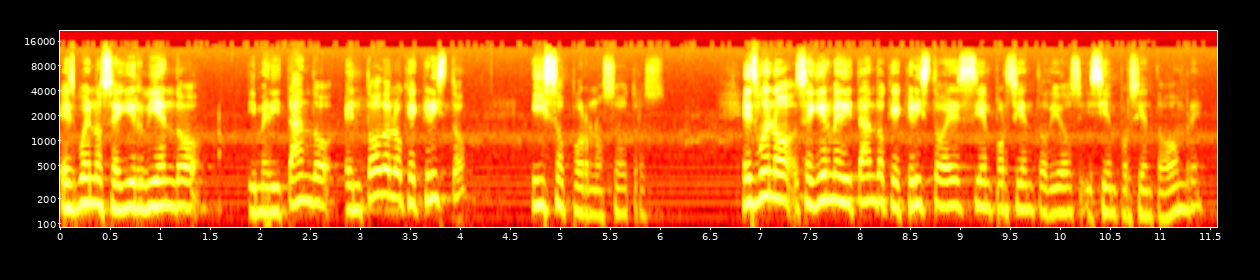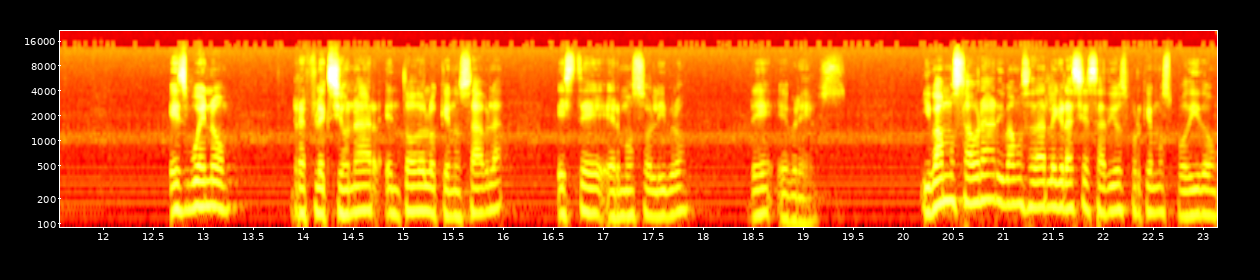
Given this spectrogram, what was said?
es bueno seguir viendo y meditando en todo lo que Cristo hizo por nosotros. Es bueno seguir meditando que Cristo es 100% Dios y 100% hombre. Es bueno reflexionar en todo lo que nos habla este hermoso libro de Hebreos. Y vamos a orar y vamos a darle gracias a Dios porque hemos podido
